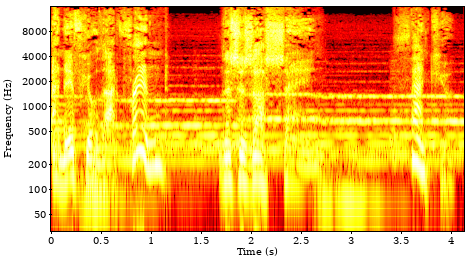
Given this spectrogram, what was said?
And if you're that friend, this is us saying thank you.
